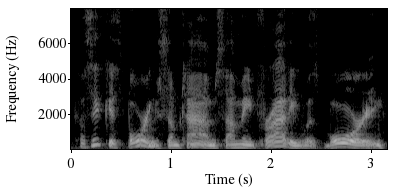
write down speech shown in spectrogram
Because it gets boring sometimes. I mean, Friday was boring.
